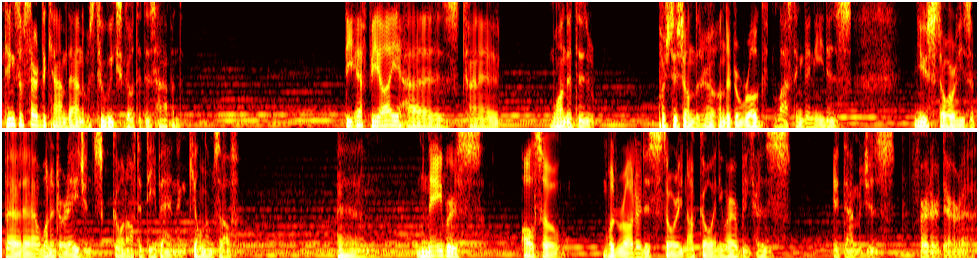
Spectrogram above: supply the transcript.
things have started to calm down. It was two weeks ago that this happened. The FBI has kind of wanted to push this under under the rug. The last thing they need is news stories about uh, one of their agents going off the deep end and killing himself. Um, neighbors also would rather this story not go anywhere because it damages further their uh,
